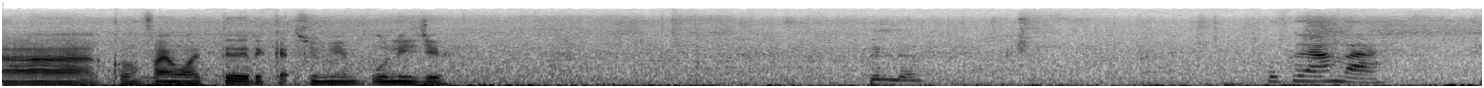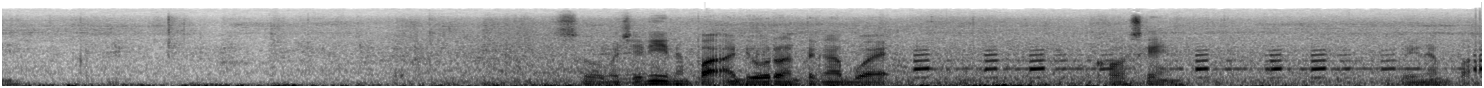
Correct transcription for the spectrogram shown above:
uh, Confined water dekat swimming pool ni je Pukul apa? So macam ni nampak ada orang tengah buat Course kan Boleh nampak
